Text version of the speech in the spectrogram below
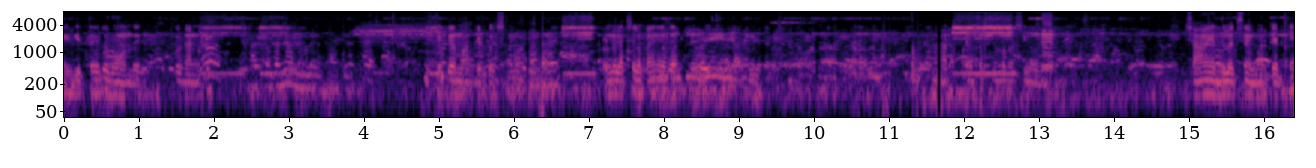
ఈ గిత్త అయితే బాగుంది చూడడానికి. రిపేర్ మార్కెట్కి వచ్చినాయి రెండు లక్షల పైన అయితే. మార్కెట్ అయితే ఫుల్ రష్గా ఉంది. చాలా ఎద్దులు వచ్చినాయి మార్కెట్కి.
